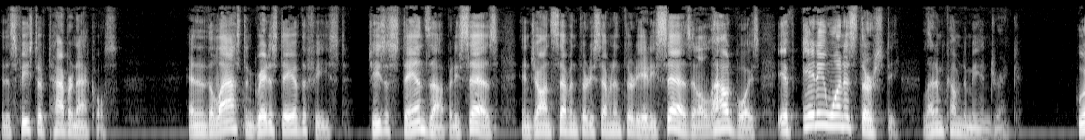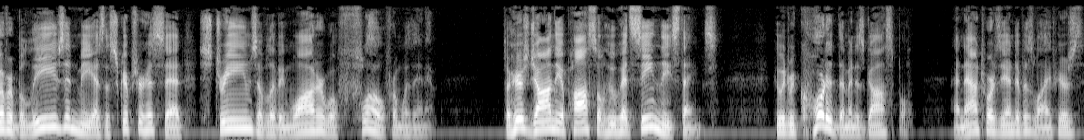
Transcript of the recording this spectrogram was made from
in this Feast of Tabernacles. And in the last and greatest day of the feast, Jesus stands up and he says in John 7 37 and 38, he says in a loud voice, If anyone is thirsty, let him come to me and drink. Whoever believes in me, as the scripture has said, streams of living water will flow from within him. So here's John the Apostle who had seen these things, who had recorded them in his gospel. And now, towards the end of his life, here's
